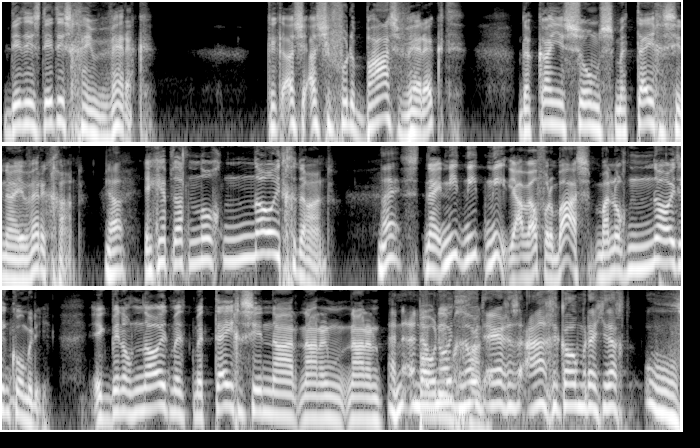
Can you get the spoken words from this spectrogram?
Dit is, dit is geen werk. Kijk, als je, als je voor de baas werkt, dan kan je soms met tegenzin naar je werk gaan. Ja. Ik heb dat nog nooit gedaan. Nee? Nee, niet, niet, niet. Ja, wel voor een baas, maar nog nooit in comedy. Ik ben nog nooit met, met tegenzin naar, naar een, naar een En, en ook podium nooit, gegaan. nooit ergens aangekomen dat je dacht, oeh,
